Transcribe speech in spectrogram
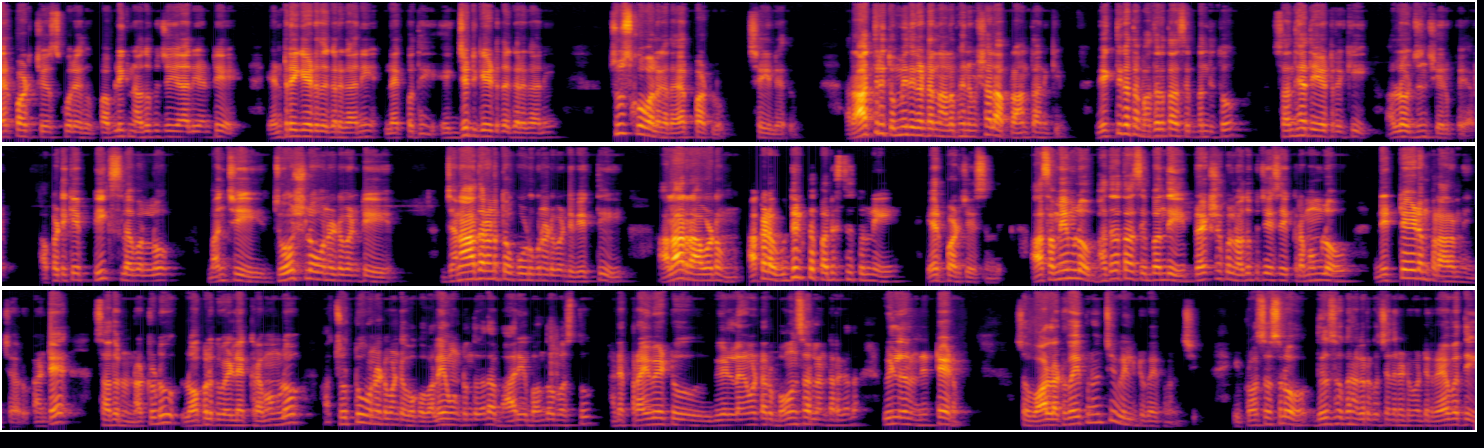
ఏర్పాటు చేసుకోలేదు. పబ్లిక్ని అదుపు చేయాలి అంటే ఎంట్రీ గేట్ దగ్గర కానీ లేకపోతే ఎగ్జిట్ గేట్ దగ్గర కానీ చూసుకోవాలి కదా ఏర్పాట్లు చేయలేదు. రాత్రి తొమ్మిది గంటల నలభై నిమిషాలు ఆ ప్రాంతానికి వ్యక్తిగత భద్రతా సిబ్బందితో సంధ్య థియేటర్కి అల్లు అర్జున్ చేరిపోయారు. అప్పటికే పీక్స్ లెవెల్లో మంచి జోష్లో ఉన్నటువంటి జనాదరణతో కూడుకున్నటువంటి వ్యక్తి అలా రావడం అక్కడ ఉద్రిక్త పరిస్థితుల్ని ఏర్పాటు చేసింది. ఆ సమయంలో భద్రతా సిబ్బంది ప్రేక్షకులను అదుపు చేసే క్రమంలో నెట్టేయడం ప్రారంభించారు. అంటే సదరు నటుడు లోపలికి వెళ్ళే క్రమంలో ఆ చుట్టూ ఉన్నటువంటి ఒక వలయం ఉంటుంది కదా భారీ బందోబస్తు అంటే ప్రైవేటు వీళ్ళు ఏమంటారు బౌన్సర్లు అంటారు కదా వీళ్ళని నెట్టేయడం. సో వాళ్ళటువైపు నుంచి వీళ్ళు ఇటువైపు నుంచి. ఈ ప్రాసెస్లో దిల్సుఖ్ నగర్కు చెందినటువంటి రేవతి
